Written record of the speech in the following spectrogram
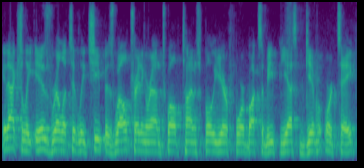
It actually is relatively cheap as well, trading around 12 times full year, four bucks of EPS, give or take.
